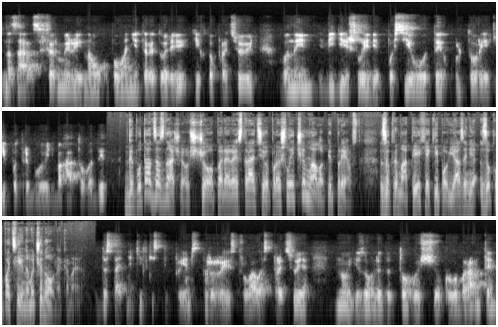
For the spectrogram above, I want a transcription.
на зараз фермери на окупованій території, ті, хто працюють, вони відійшли від посіву тих культур, які потребують багато води. Депутат зазначив, що перереєстрацію пройшли чимало підприємств, зокрема тих, які пов'язані з окупаційними чиновниками. достатня кількість підприємств перереєструвалась, працює. Ну і з огляду того, що колаборанти,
